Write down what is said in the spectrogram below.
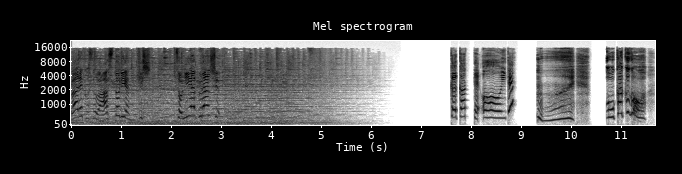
我こそはアストリアの騎士ソニア・ブランシュ。かかっておいで。うーん。お覚悟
